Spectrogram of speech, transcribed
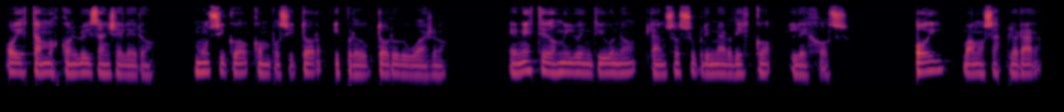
Hoy estamos con Luis Angelero, músico, compositor y productor uruguayo. En este 2021 lanzó su primer disco Lejos. Hoy vamos a explorar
